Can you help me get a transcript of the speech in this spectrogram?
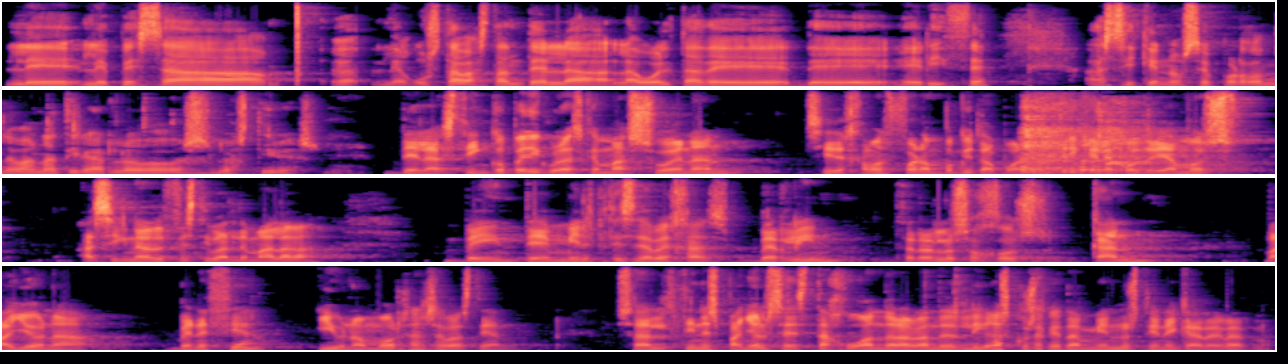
le, le pesa, le gusta bastante la, la vuelta de, de Erice, así que no sé por dónde van a tirar los, los tiros. De las cinco películas que más suenan, si dejamos fuera un poquito a Ponentry, que le podríamos asignar el Festival de Málaga, 20.000 especies de abejas, Berlín, Cerrar los ojos, Cannes, Bayona, Venecia y Un amor, San Sebastián. O sea, el cine español se está jugando a las grandes ligas, cosa que también nos tiene que arreglar, ¿no?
